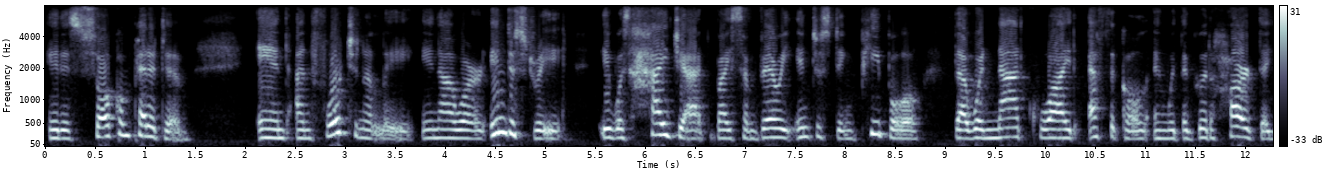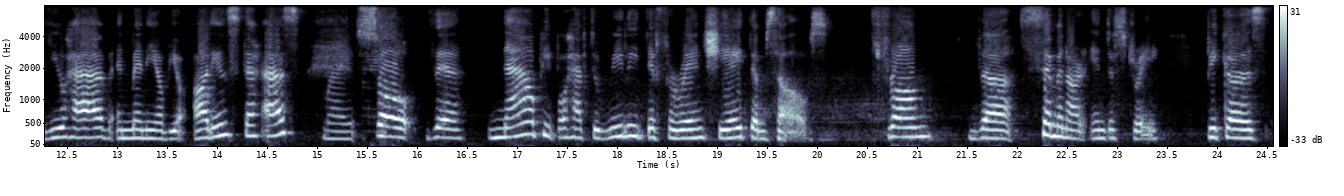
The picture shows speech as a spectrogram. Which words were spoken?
It is so competitive. And unfortunately, in our industry, it was hijacked by some very interesting people that were not quite ethical and with the good heart that you have and many of your audience that has. Right. So the now people have to really differentiate themselves from the seminar industry because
